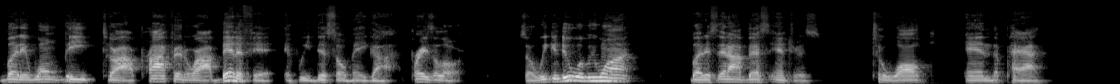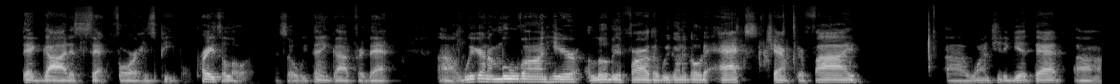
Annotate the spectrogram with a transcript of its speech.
but it won't be to our profit or our benefit if we disobey God. Praise the Lord. So we can do what we want, but it's in our best interest to walk in the path that God has set for his people. Praise the Lord. And so we thank God for that. Uh, we're going to move on here a little bit farther. We're going to go to Acts chapter 5. Uh, I want you to get that uh,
